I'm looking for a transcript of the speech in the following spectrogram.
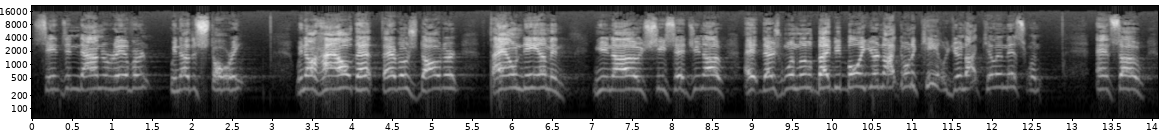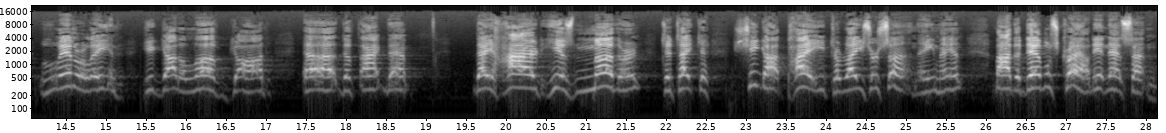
sends him down the river. We know the story. We know how that Pharaoh's daughter found him and you know, she said, you know, there's one little baby boy you're not going to kill. You're not killing this one. And so, literally, and you got to love God, uh, the fact that they hired his mother to take care. She got paid to raise her son. Amen by the devil's crowd. Isn't that something?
